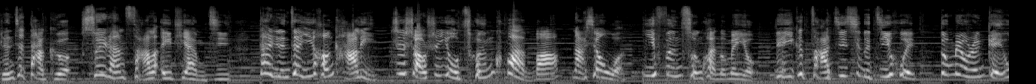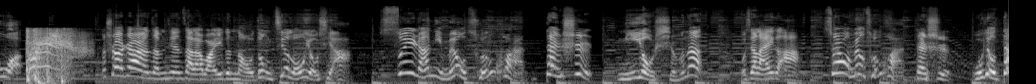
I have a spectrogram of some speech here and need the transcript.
人家大哥虽然砸了 ATM 机。但人家银行卡里至少是有存款吧？哪像我一分存款都没有，连一个砸机器的机会都没有人给我。那说到这儿，咱们今天再来玩一个脑洞接龙游戏啊！虽然你没有存款，但是你有什么呢？我先来一个啊！虽然我没有存款，但是我有贷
